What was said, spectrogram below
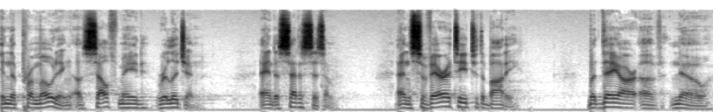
in the promoting of self made religion and asceticism and severity to the body, but they are of no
